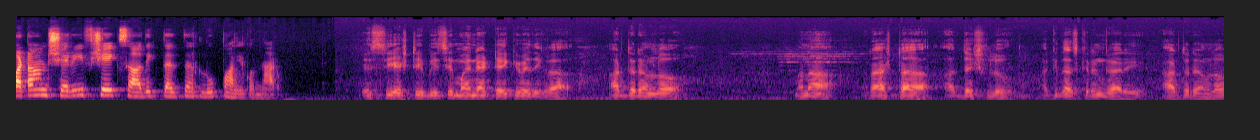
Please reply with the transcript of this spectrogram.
పఠాన్ షరీఫ్ షేక్ సాదిక్ తదితరులు పాల్గొన్నారు. ఎస్సీ ఎస్టీ బీసీ మైనార్టీ ఐక్యవేదిక ఆధ్వర్యంలో మన రాష్ట్ర అధ్యక్షులు అఖిదాస్ కిరణ్ గారి ఆధ్వర్యంలో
